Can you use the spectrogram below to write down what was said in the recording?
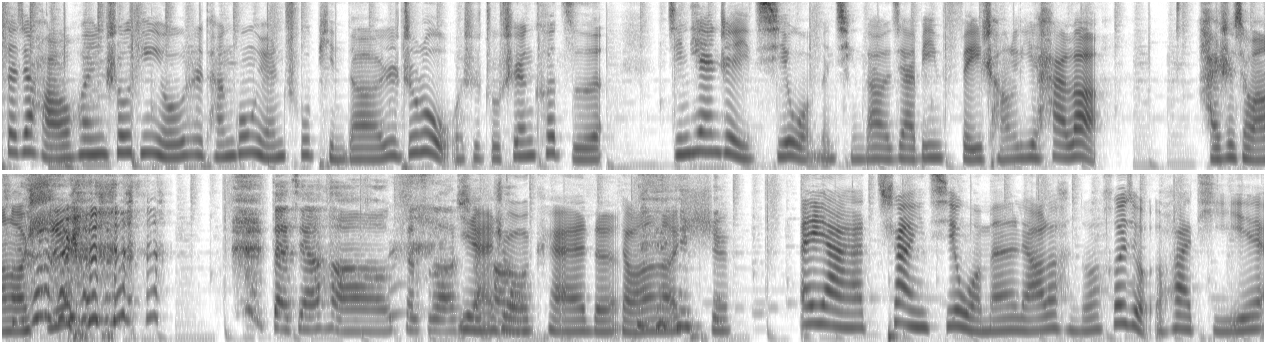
大家好，欢迎收听由日坛公园出品的《日之路》，我是主持人柯子。今天这一期我们请到的嘉宾非常厉害了，还是小王老师。大家好，柯子老师，依然是我们可爱的 小王老师。哎呀，上一期我们聊了很多喝酒的话题，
